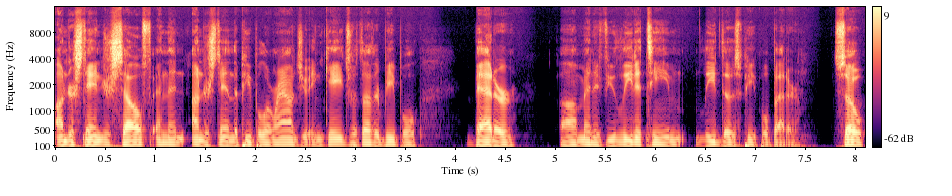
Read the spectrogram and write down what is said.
understand yourself and then understand the people around you, engage with other people better. Um, and if you lead a team, lead those people better. So,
